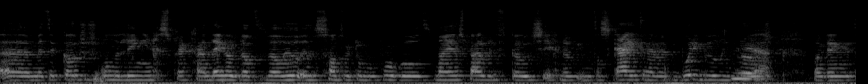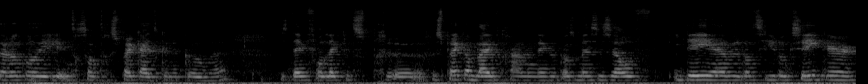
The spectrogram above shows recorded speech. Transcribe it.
uh, met de coaches onderling in gesprek gaan. Ik denk ook dat het wel heel interessant wordt om bijvoorbeeld mij als powerlift coach tegenover iemand als Kai te hebben, een bodybuilding coach. Ja. Maar ik denk dat daar ook wel hele interessante gesprekken uit kunnen komen. Dus ik denk vooral lekker het gesprek aan blijven gaan. En denk ook als mensen zelf ideeën hebben, dat ze hier ook zeker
